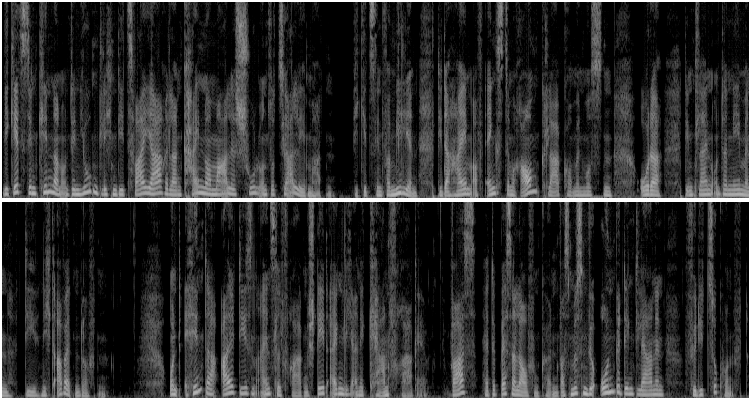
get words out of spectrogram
wie geht's den Kindern und den Jugendlichen, die zwei Jahre lang kein normales Schul- und Sozialleben hatten? Wie geht's den Familien, die daheim auf engstem Raum klarkommen mussten? Oder den kleinen Unternehmen, die nicht arbeiten durften? Und hinter all diesen Einzelfragen steht eigentlich eine Kernfrage. Was hätte besser laufen können? Was müssen wir unbedingt lernen für die Zukunft?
